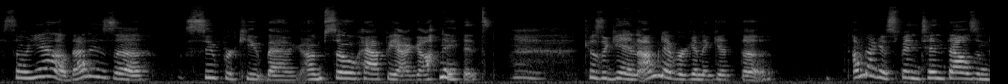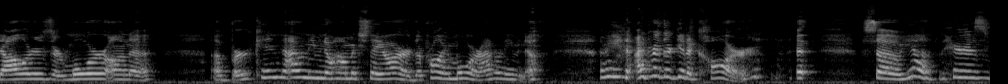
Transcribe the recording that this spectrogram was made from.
So yeah, that is a super cute bag. I'm so happy I got it. Because again, I'm never going to get the, I'm not going to spend $10,000 or more on a, a Birkin. I don't even know how much they are. They're probably more. I don't even know. I mean, I'd rather get a car. so yeah, here's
